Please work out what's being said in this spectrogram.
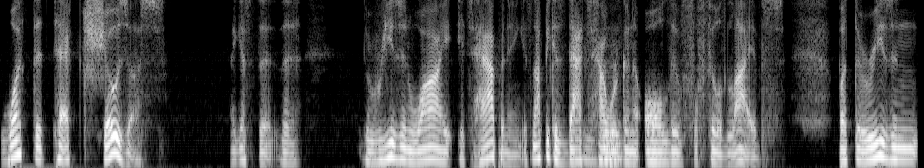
what the tech shows us i guess the the the reason why it's happening it's not because that's mm-hmm. how we're mm-hmm. going to all live fulfilled lives but the reason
